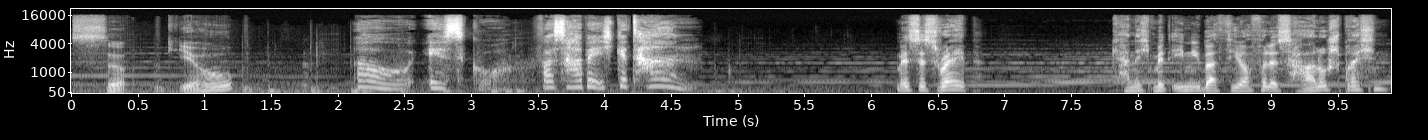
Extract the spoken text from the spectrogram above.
So, hier hoch. Oh, Isco, was habe ich getan? Mrs. Rabe, kann ich mit Ihnen über Theophilus Harlow sprechen?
